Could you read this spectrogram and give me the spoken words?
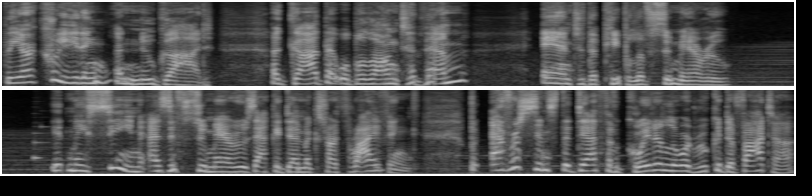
They are creating a new god. A god that will belong to them and to the people of Sumeru. It may seem as if Sumeru's academics are thriving, but ever since the death of Greater Lord Rukkhadevata,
